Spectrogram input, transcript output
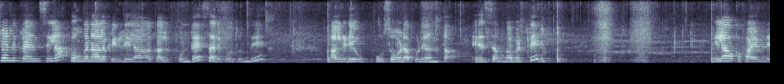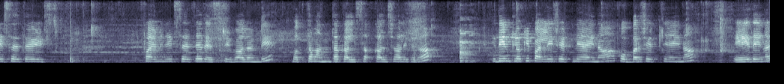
చూడండి ఫ్రెండ్స్ ఇలా పొంగనాల పిండిలాగా కలుపుకుంటే సరిపోతుంది. ఆల్రెడీ ఉప్పు సోడా పొడి అంతా వేసాం కాబట్టి. ఇలా ఒక ఫైవ్ మినిట్స్ అయితే ఫైవ్ మినిట్స్ అయితే రెస్ట్ ఇవ్వాలండి. మొత్తం అంతా కలస కలచాలి కదా. దీంట్లోకి పల్లీ చట్నీ అయినా కొబ్బరి చట్నీ అయినా ఏదైనా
